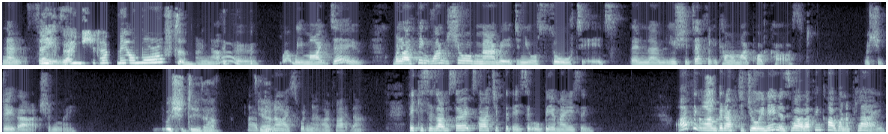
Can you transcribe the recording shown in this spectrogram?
Nancye. There you go. You should have me on more often. I know. well, we might do. Well, I think once you're married and you're sorted, then um, you should definitely come on my podcast. We should do that, shouldn't we? We should do that. That'd Yeah. be nice, wouldn't it? I'd like that. Vicky says, I'm so excited for this. It will be amazing. I think I'm going to have to join in as well. I think I want to play.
